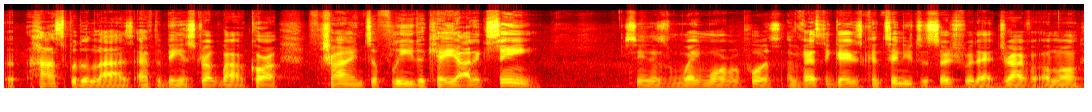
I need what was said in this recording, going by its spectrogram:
uh, hospitalized after being struck by a car trying to flee the chaotic scene. See, there's way more reports. Investigators continue to search for that driver along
